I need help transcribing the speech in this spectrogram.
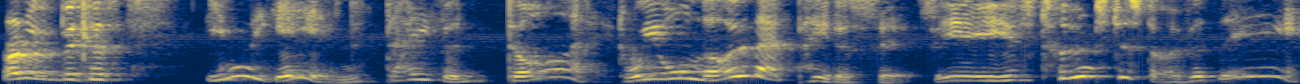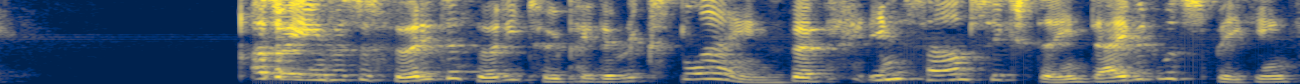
Right? Because in the end, David died. We all know that, Peter says. His tomb's just over there. Uh, so in verses 30 to 32, Peter explains that in Psalm 16, David was speaking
